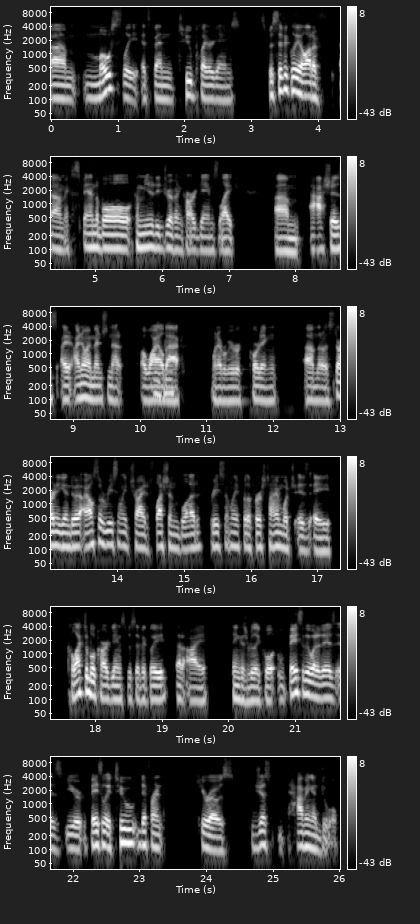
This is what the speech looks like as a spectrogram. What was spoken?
Um, mostly it's been two player games, specifically a lot of um, expandable, community driven card games like um, Ashes. I, I know I mentioned that a while Mhm. back whenever we were recording um, that I was starting to get into it. I also recently tried Flesh and Blood recently for the first time, which is a collectible card game specifically that I think is really cool. Basically, what it is is you're basically two different heroes just having a duel.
